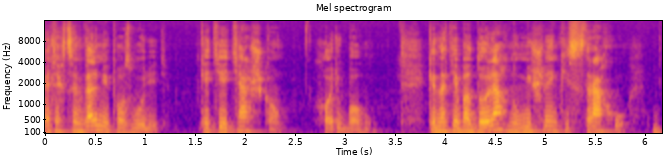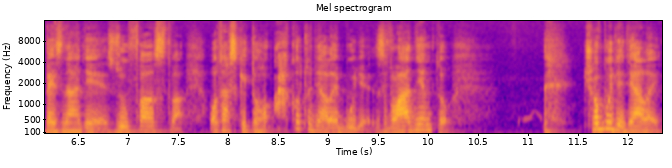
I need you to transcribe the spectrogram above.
Ja ťa chcem veľmi pozbudiť. Keď ti je ťažko, choď k Bohu. Keď na teba doľahnú myšlienky strachu, beznádeje, zúfalstva, otázky toho, ako to ďalej bude, zvládnem to, čo bude ďalej?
